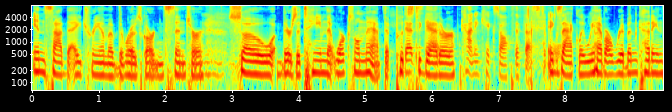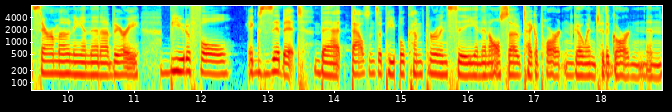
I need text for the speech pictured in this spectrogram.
inside the atrium of the Rose Garden Center. So there's a team that works on that that puts that's together kind of kicks off the festival. Exactly. We have our ribbon cutting ceremony and then a very beautiful exhibit that thousands of people come through and see and then also take a part and go into the garden and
